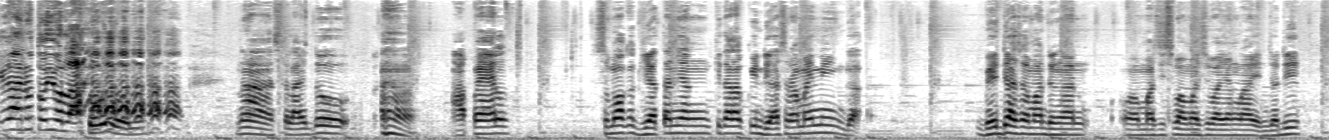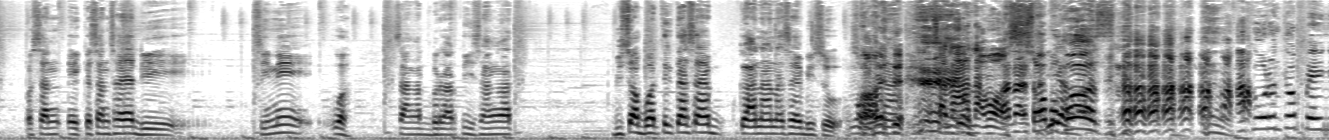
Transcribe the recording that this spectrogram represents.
Ya anu lah. tuyul. Nah, setelah itu apel semua kegiatan yang kita lakuin di asrama ini nggak beda sama dengan eh, mahasiswa-mahasiswa yang lain. Jadi pesan eh kesan saya di sini wah sangat berarti, sangat bisa buat cerita saya ke anak-anak saya besok. Soalnya Sana anak bos. Anak sopo, Iya. Bos? Aku urun kopeng.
